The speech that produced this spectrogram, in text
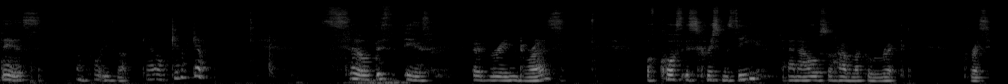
This oh, what is that? Get off get off get off. So this is a green dress. Of course it's christmassy and i also have like a red dress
